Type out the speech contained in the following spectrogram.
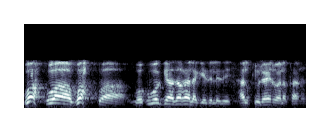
وهو وهو وهو کیا دغه لګیدل دي حلقې العين ولا قانون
